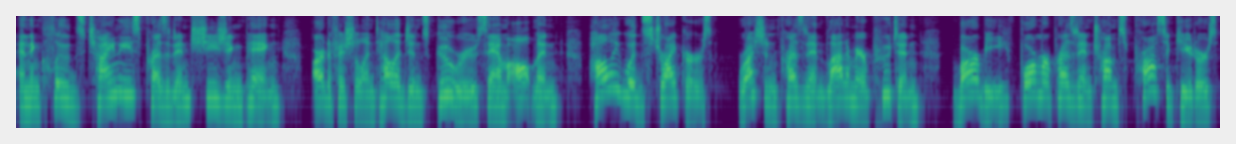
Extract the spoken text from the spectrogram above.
and includes Chinese President Xi Jinping, artificial intelligence guru Sam Altman, Hollywood strikers, Russian President Vladimir Putin, Barbie, former President Trump's prosecutors,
